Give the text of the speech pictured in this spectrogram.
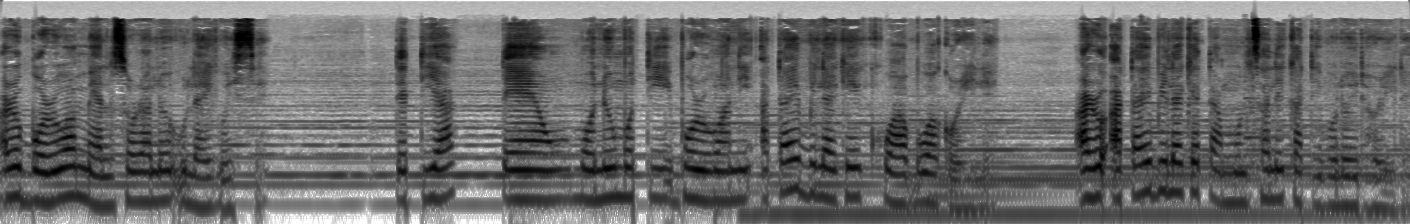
আৰু বৰুৱা মেলচৰালৈ ওলাই গৈছে। তেতিয়া তেওঁ মনুমতী বৰুৱানী আটাইবিলাকেই খোৱা বোৱা কৰিলে আৰু আটাইবিলাকে তামোল চালি কাটিবলৈ ধৰিলে।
